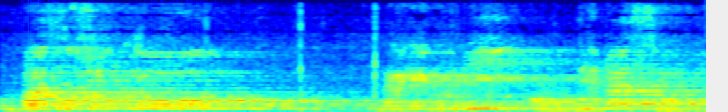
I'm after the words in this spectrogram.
On passe ensuite au Nagekomi en déplacement.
